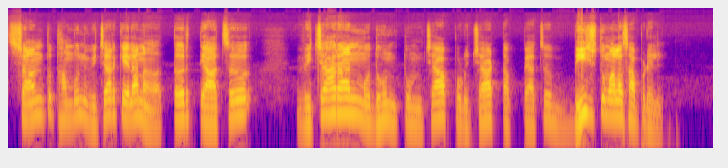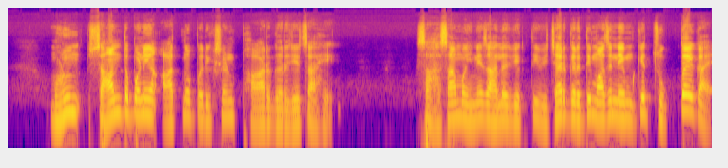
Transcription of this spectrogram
शांत थांबून विचार केला ना तर त्याचं विचारांमधून तुमच्या पुढच्या टप्प्याचं बीज तुम्हाला सापडेल. म्हणून शांतपणे आत्मपरीक्षण फार गरजेचं आहे. सहा सहा महिने झालं व्यक्ती विचार करते माझं नेमके चुकतंय काय?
